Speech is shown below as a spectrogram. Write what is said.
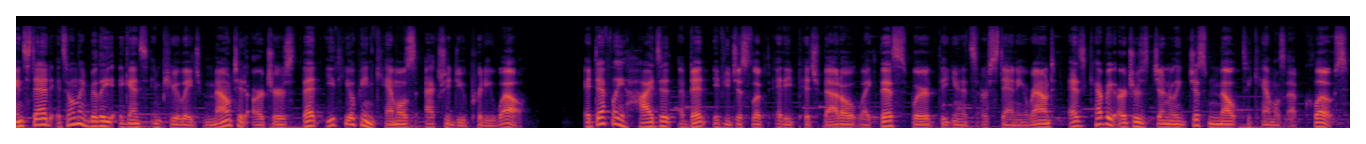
Instead, it's only really against Imperial Age mounted archers that Ethiopian camels actually do pretty well. It definitely hides it a bit if you just looked at a pitched battle like this, where the units are standing around, as cavalry archers generally just melt to camels up close.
